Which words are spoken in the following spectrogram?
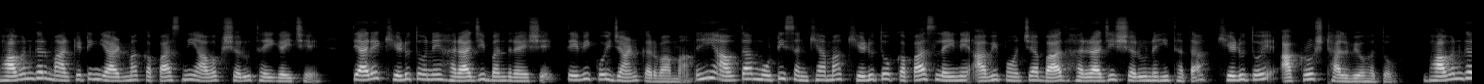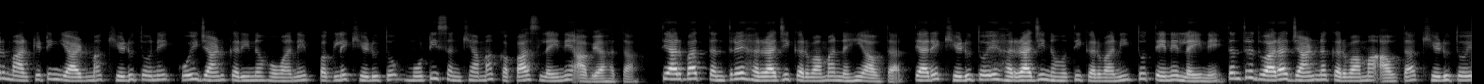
ભાવનગર માર્કેટિંગ યાર્ડમાં કપાસની આવક શરૂ થઈ ગઈ છે. ત્યારે ખેડૂતોને હરાજી બંધ રહેશે તેવી કોઈ જાણ કરવામાં નહીં આવતા મોટી સંખ્યામાં ખેડૂતો કપાસ લઈને આવી પહોંચ્યા બાદ હરાજી શરૂ નહીં થતા ખેડૂતોએ આક્રોશ ઠાલવ્યો હતો. ભાવનગર માર્કેટિંગ યાર્ડમાં ખેડૂતોને કોઈ જાણ કરી ન હોવાને પગલે ખેડૂતો મોટી સંખ્યામાં કપાસ લઈને આવ્યા હતા. ત્યારબાદ તંત્રે હરરાજી કરવામાં નહીં આવતા. ત્યારે ખેડૂતોએ હરરાજી નહોતી કરવાની તો તેને લઈને તંત્ર દ્વારા જાણ ન કરવામાં આવતા ખેડૂતોએ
